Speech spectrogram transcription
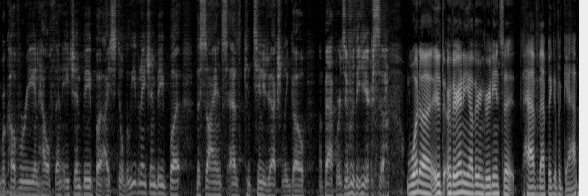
recovery and health than HMB, but I still believe in HMB. But the science has continued to actually go backwards over the years. So, What uh, are there any other ingredients that have that big of a gap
